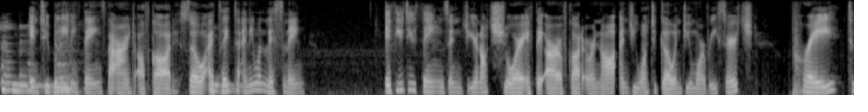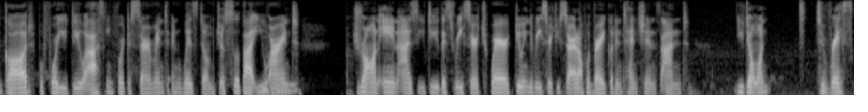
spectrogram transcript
into mm. believing things that aren't of God. So I'd say to anyone listening, if you do things and you're not sure if they are of God or not, and you want to go and do more research, pray to God before you do, asking for discernment and wisdom, just so that you mm-hmm. aren't drawn in as you do this research, where doing the research, you start off with very good intentions and you don't want to risk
